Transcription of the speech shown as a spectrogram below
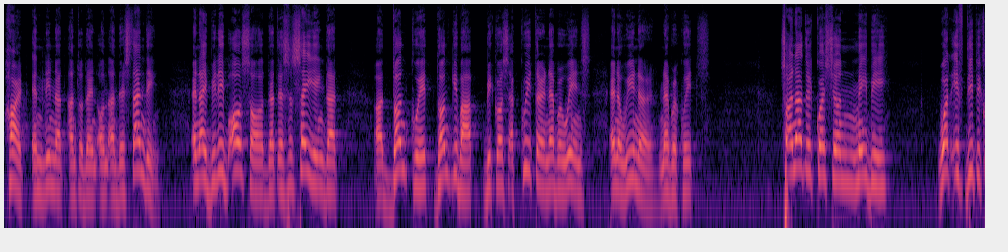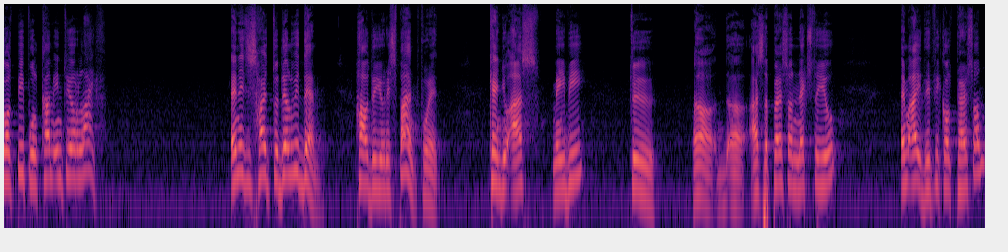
heart and lean not unto thine own understanding. And I believe also that there's a saying that uh, don't quit, don't give up, because a quitter never wins and a winner never quits. So another question may be, what if difficult people come into your life? And it is hard to deal with them. How do you respond for it? Can you ask, maybe, to uh, uh, ask the person next to you, Am I a difficult person?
